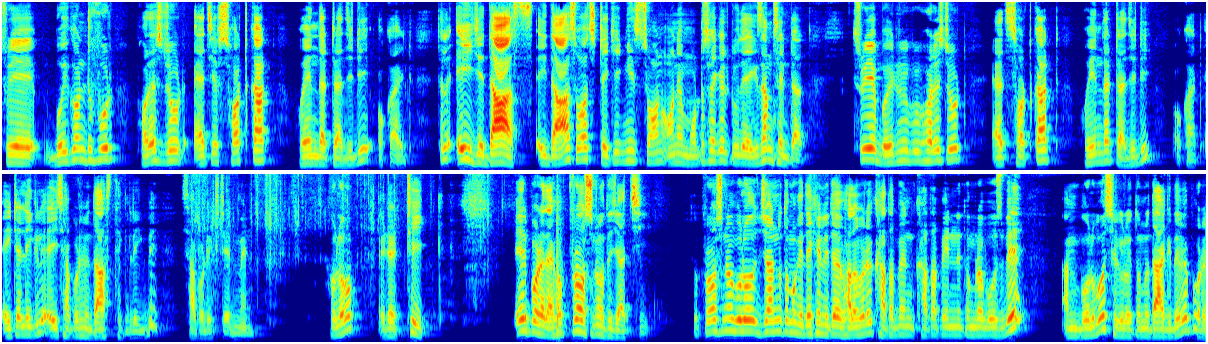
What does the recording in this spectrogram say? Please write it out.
through a Baikunthapur forest road as a shortcut when the tragedy occurred তাহলে এই যে দাস এই Das was taking his son on a motorcycle to the exam centre through a Baikunthapur forest road as shortcut when the tragedy occurred এইটা লিখলে এই সাপোর্টিং দাস থেকে লিখবে সাপোর্টিং স্টেটমেন্ট হলো? এটা ঠিক। এরপরে দেখো প্রশ্নতে যাচ্ছি। তো প্রশ্নগুলোর জন্য তোমাকে দেখে নিতে হবে ভালো করে খাতা পেন খাতা পেন নিয়ে তোমরা বসবে। আমি বলব, সেগুলো তোমরা দাগ দেবে, পরে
